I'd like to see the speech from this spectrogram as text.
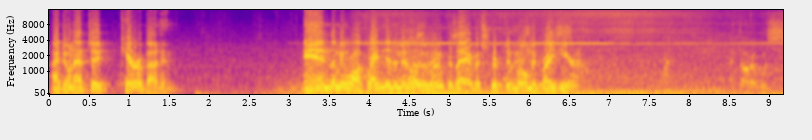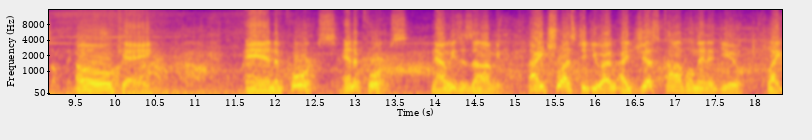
I don't have to care about him. And let me walk right into the middle of the room because I have a scripted moment right here. I thought it was something. Okay. And of course, and of course, now he's a zombie. I trusted you. I, I just complimented you like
